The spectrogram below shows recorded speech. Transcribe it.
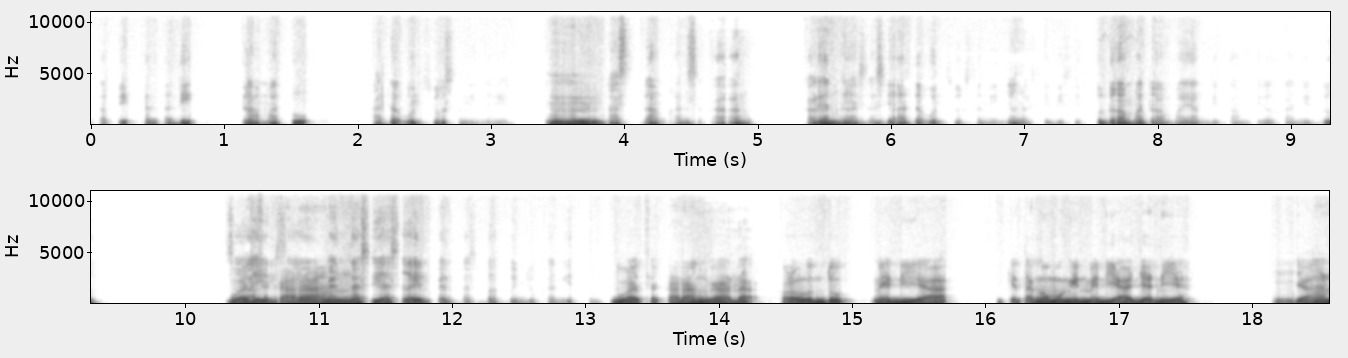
tapi kan tadi drama tuh ada unsur seninya ya Mm-mm. nah sedangkan sekarang kalian ngerasa sih ada unsur seninya nggak sih di situ drama-drama yang ditampilkan itu Buat selain, sekarang- selain pentas ya selain pentas pertunjukan gitu Buat sekarang nggak ada. Kalau untuk media, kita ngomongin media aja nih ya. Hmm. Jangan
